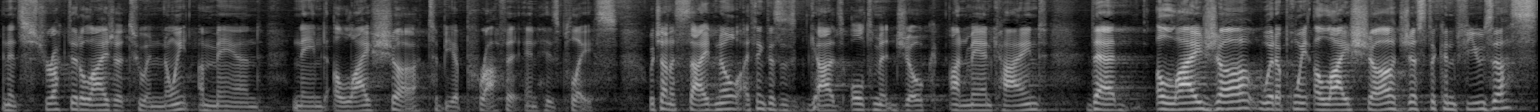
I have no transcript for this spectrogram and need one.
and instructed Elijah to anoint a man named Elisha to be a prophet in his place. Which, on a side note, I think this is God's ultimate joke on mankind that Elijah would appoint Elisha just to confuse us.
